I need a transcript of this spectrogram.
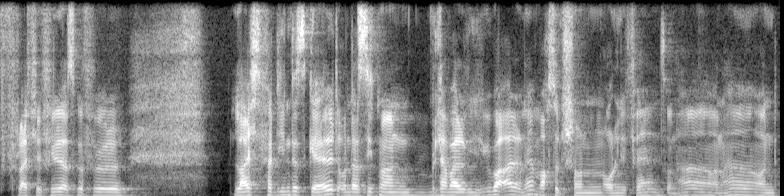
vielleicht für viele das Gefühl, leicht verdientes Geld und das sieht man mittlerweile überall, ne? Machst du schon OnlyFans und ha und ha und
